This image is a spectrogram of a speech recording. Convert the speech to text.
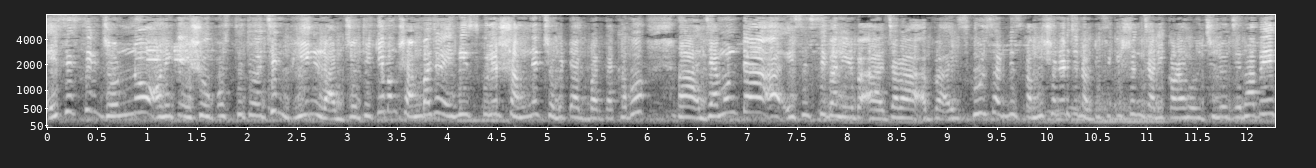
এসএসসির জন্য অনেকে এসে উপস্থিত হয়েছেন ভিন রাজ্য থেকে এবং শ্যামবাজার এভি স্কুলের সামনের ছবিটা একবার দেখাবো। আহ, যেমনটা এসএসসি বা যারা স্কুল সার্ভিস কমিশনের যে নোটিফিকেশন জারি করা হয়েছিল যেভাবে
